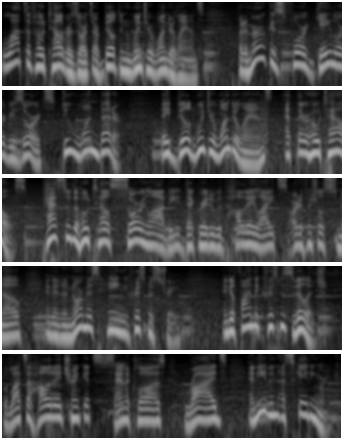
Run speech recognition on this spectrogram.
Lots of hotel resorts are built in winter wonderlands, but America's four Gaylord resorts do one better. They build winter wonderlands at their hotels. Pass through the hotel's soaring lobby, decorated with holiday lights, artificial snow, and an enormous hanging Christmas tree, and you'll find the Christmas Village with lots of holiday trinkets, Santa Claus, rides, and even a skating rink.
